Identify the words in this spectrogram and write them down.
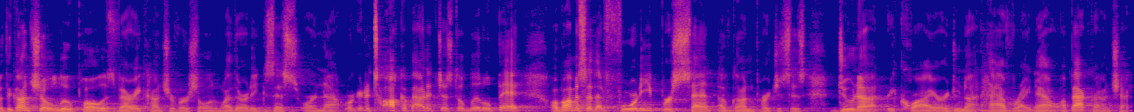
But the gun show loophole is very controversial, and whether it exists or not, we're going to talk about it just a little bit. Obama said that 40% of gun purchases do not require or do not have right now a background check.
